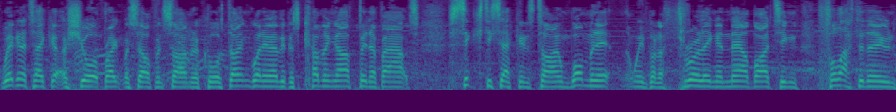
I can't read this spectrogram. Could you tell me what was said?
We're going to take a, short break, myself and Simon, of course. Don't go anywhere because coming up in about 60 seconds' time, one minute, we've got a thrilling and nail-biting full afternoon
